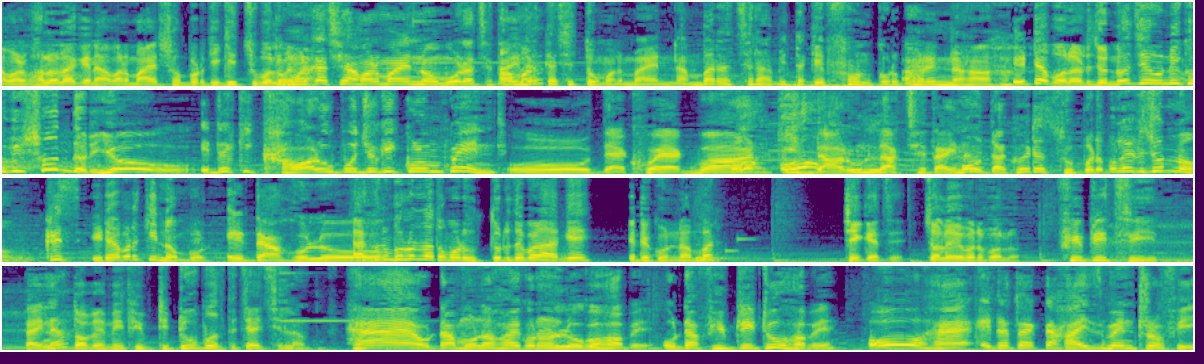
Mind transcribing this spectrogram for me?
আমার ভালো লাগে না আমার মায়ের সম্পর্কে কিছু বলব তোমার না। কাছে আমার মায়ের নম্বর আছে আমার কাছে তোমার মায়ের নাম্বার আছে আর আমি তাকে ফোন করব। আরে না। এটা বলার জন্য যে উনি খুবই সুন্দরী। ইয়ো এটা কি খাওয়ার উপযোগী ক্রোম পেন্ট ও দেখো একবার কি। দারুণ লাগছে তাই না? দেখো এটা সুপার বোলের জন্য। ক্রিস এটা আবার কি নম্বর এটা হলো এখন বলো না তোমার উত্তর দেবার আগে এটা কোন নাম্বার ঠিক আছে চলো এবার বলো। ফিফটি থ্রি তাই না? তবে আমি ফিফটি টু বলতে চাইছিলাম। হ্যাঁ ওটা মনে হয় কোনো লোগো হবে। ওটা ফিফটি টু হবে। ও হ্যাঁ এটা তো একটা হাইজমেন ট্রফি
